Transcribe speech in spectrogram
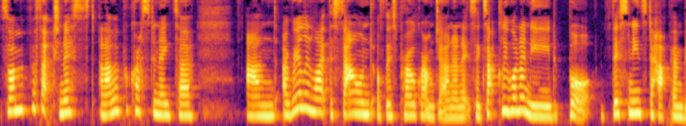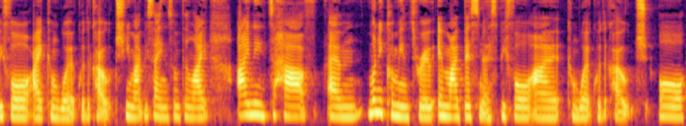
so I'm a perfectionist and I'm a procrastinator and I really like the sound of this program, Jen, and it's exactly what I need, but this needs to happen before I can work with a coach. You might be saying something like, I need to have um, money coming through in my business before I can work with a coach, or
